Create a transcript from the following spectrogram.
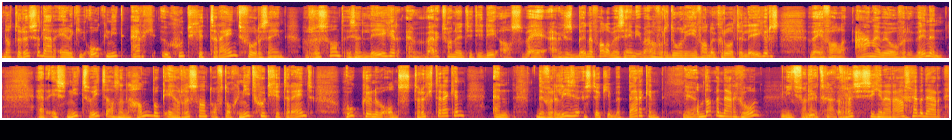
dat de Russen daar eigenlijk ook niet erg goed getraind voor zijn. Rusland is een leger en werkt vanuit het idee, als wij ergens binnenvallen, wij zijn hier wel verdorie een van de grote legers, wij vallen aan en wij overwinnen. Er is niet zoiets als een handboek in Rusland, of toch niet goed getraind, hoe kunnen we ons terugtrekken en de verliezen een stukje beperken. Omdat men daar gewoon... Niet vanuit gaat. Russische generaals hebben daar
